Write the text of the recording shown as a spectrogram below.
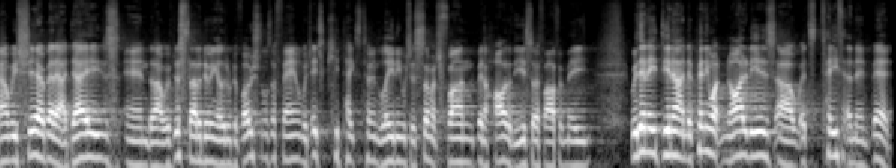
and we share about our days. And uh, we've just started doing a little devotional as a family, which each kid takes turn leading, which is so much fun. Been a highlight of the year so far for me. We then eat dinner, and depending what night it is, uh, it's teeth and then bed.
